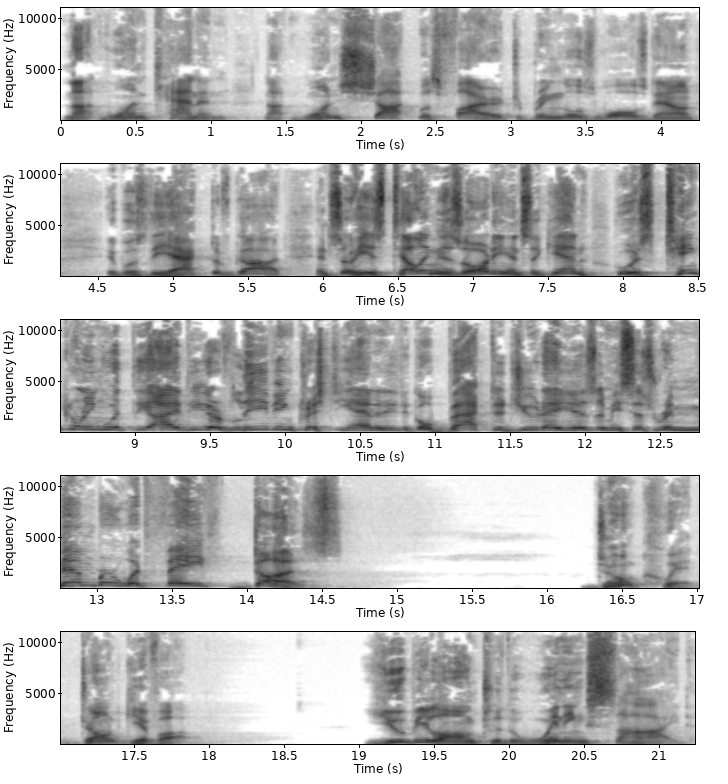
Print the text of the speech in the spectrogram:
Not one cannon, not one shot was fired to bring those walls down. It was the act of God. And so he is telling his audience again, who is tinkering with the idea of leaving Christianity to go back to Judaism, he says, remember what faith does. Don't quit. Don't give up. You belong to the winning side.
